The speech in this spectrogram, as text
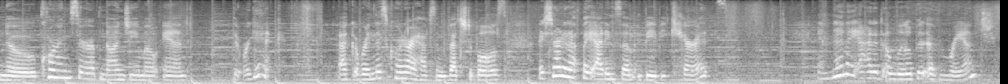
no corn syrup, non-GMO, and they're organic. Back over in this corner, I have some vegetables. I started off by adding some baby carrots. And then I added a little bit of ranch.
